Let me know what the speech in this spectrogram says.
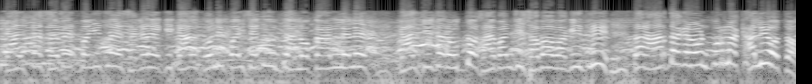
कालच्या सभेत बघितलंय सगळे की काल कोणी पैसे देऊन त्या लोक आणलेले आहेत. कालची जर उद्धव साहेबांची सभा बघितली तर अर्धा ग्राउंड पूर्ण खाली होतं.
